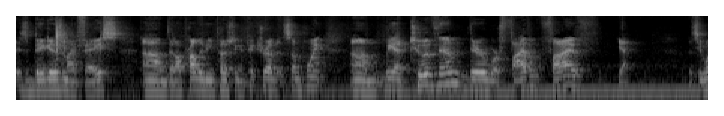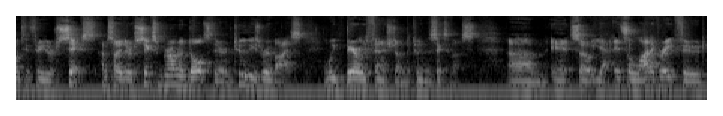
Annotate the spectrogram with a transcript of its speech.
as big as my face um, that I'll probably be posting a picture of at some point. Um, we had two of them. There were five, five, yeah. Let's see, one, two, three. There were six. I'm sorry, there were six grown adults there, and two of these ribeyes, and we barely finished them between the six of us. Um, it, so yeah, it's a lot of great food,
